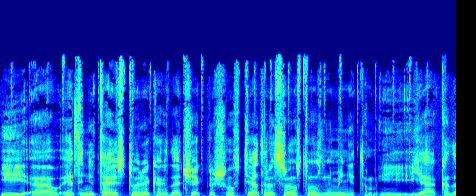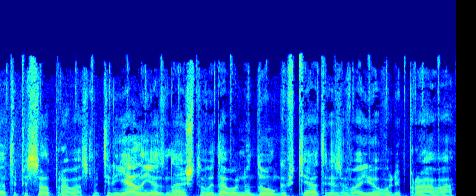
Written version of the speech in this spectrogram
И э, это не та история, когда человек пришел в театр и сразу стал знаменитым. И я когда-то писал про вас материалы, я знаю, что вы довольно долго в театре завоевывали право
